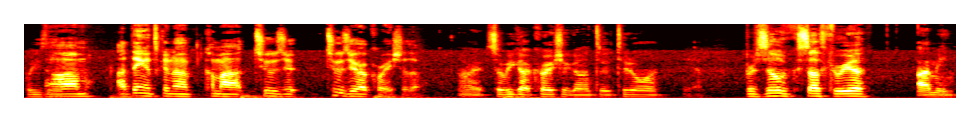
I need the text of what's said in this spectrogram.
What do you think? Um, I think it's gonna come out 2-0, 2-0 Croatia though. Alright, so we got Croatia going through 2 to 1. Yeah. Brazil, South Korea. I mean,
